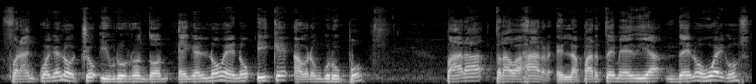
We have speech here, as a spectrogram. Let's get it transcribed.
Franco en el 8 y Bruce Rondón en el noveno y que habrá un grupo para trabajar en la parte media de los juegos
